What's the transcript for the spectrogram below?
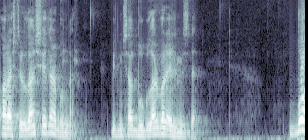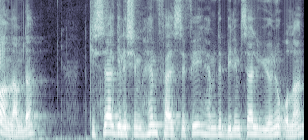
araştırılan şeyler bunlar. Bilimsel bulgular var elimizde. Bu anlamda kişisel gelişim hem felsefi hem de bilimsel yönü olan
